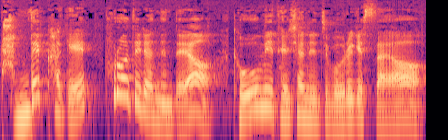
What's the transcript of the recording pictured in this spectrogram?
담백하게 풀어드렸는데요. 도움이 되셨는지 모르겠어요.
